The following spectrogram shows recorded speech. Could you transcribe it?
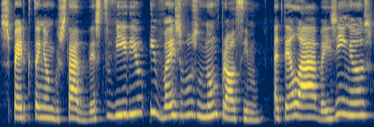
Espero que tenham gostado deste vídeo e vejo-vos num próximo. Até lá, beijinhos!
